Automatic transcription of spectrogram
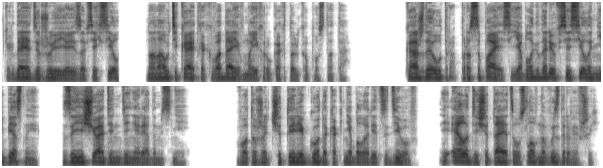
Когда я держу ее изо всех сил, но она утекает, как вода, и в моих руках только пустота. Каждое утро, просыпаясь, я благодарю все силы небесные за еще один день рядом с ней. Вот уже четыре года как не было рецидивов, и Элоди считается условно выздоровевшей.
